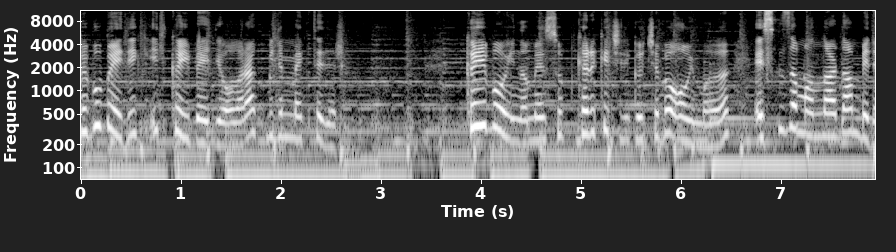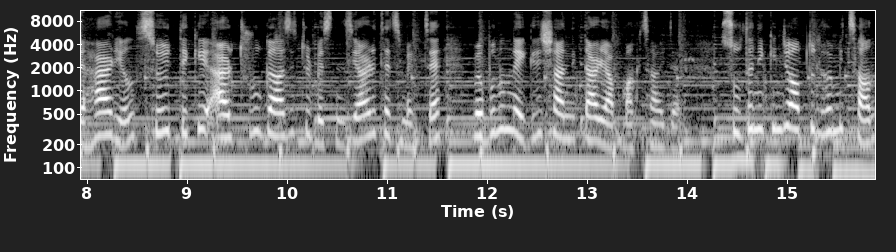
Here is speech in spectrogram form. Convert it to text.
ve bu beylik ilk kayı beyliği olarak bilinmektedir. Kayı boyuna mensup Karakeçili göçebe oymağı eski zamanlardan beri her yıl Söğüt'teki Ertuğrul Gazi Türbesi'ni ziyaret etmekte ve bununla ilgili şenlikler yapmaktaydı. Sultan II. Abdülhamit Han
